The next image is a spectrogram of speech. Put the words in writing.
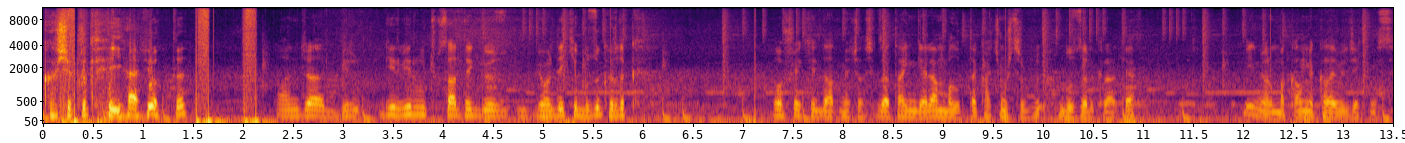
kaşıklık yer yoktu. Anca bir, bir, bir buçuk saatte göz, göldeki buzu kırdık. O şekilde atmaya çalıştık. Zaten gelen balık da kaçmıştır bu buzları kırarken. Bilmiyorum bakalım yakalayabilecek miyiz.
